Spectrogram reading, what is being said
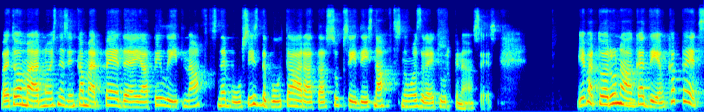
vai tomēr, nu es nezinu, kamēr pēdējā pilīta naftas nebūs izdabūta ārā, tās subsīdijas naftas nozarei turpināsies. Ja par to runā gadiem, kāpēc,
